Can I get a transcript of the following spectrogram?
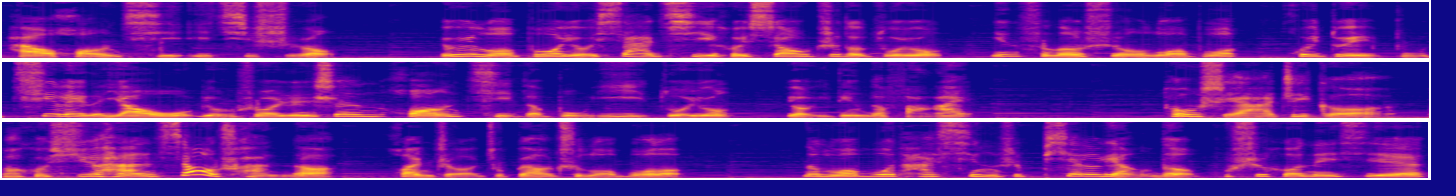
还有黄芪一起食用，由于萝卜有下气和消滞的作用。因此呢，使用萝卜会对补气类的药物，比如说人参、黄芪的补益作用有一定的妨碍。同时呀，这个包括虚寒、哮喘的患者就不要吃萝卜了。那萝卜它性是偏凉的，不适合那些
